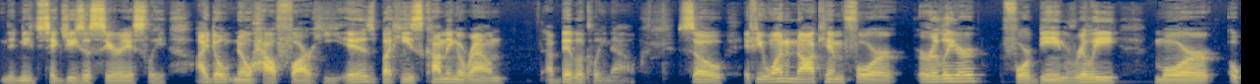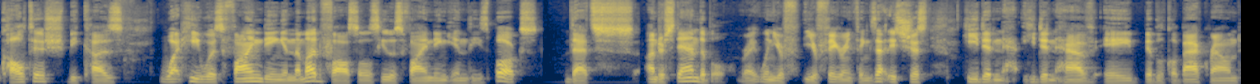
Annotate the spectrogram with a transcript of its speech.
You need to take Jesus seriously. I don't know how far he is, but he's coming around uh, biblically now. So if you want to knock him for earlier for being really more occultish, because what he was finding in the mud fossils, he was finding in these books. That's understandable, right? When you're you're figuring things out, it's just he didn't he didn't have a biblical background,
